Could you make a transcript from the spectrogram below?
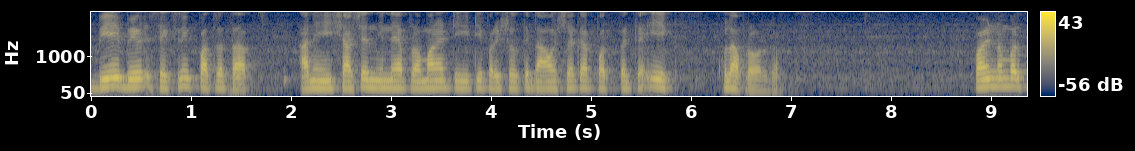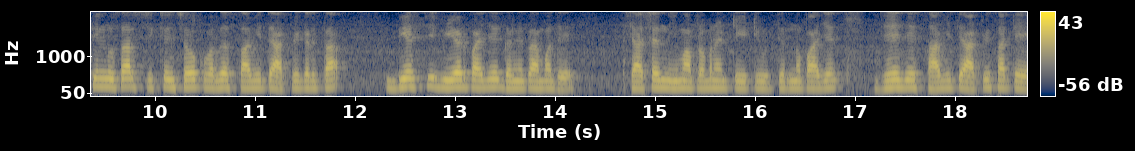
बी ए बी एड शैक्षणिक पात्रता आणि शासन निर्णयाप्रमाणे टी ई टी परीक्षा उत्तीर्ण आवश्यक आहे. पदसंख्या एक खुला प्रवर्ग. पॉईंट नंबर तीननुसार शिक्षण शोक वर्ग सहावी ते आठवीकरिता B S C B Ed पाहिजे. गणितामध्ये शासन नियमाप्रमाणे टी ई टी उत्तीर्ण पाहिजे. जे जे सहावी ते आठवीसाठी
